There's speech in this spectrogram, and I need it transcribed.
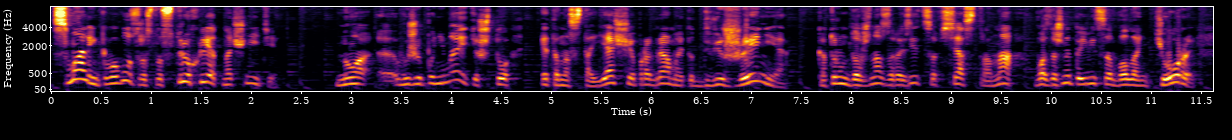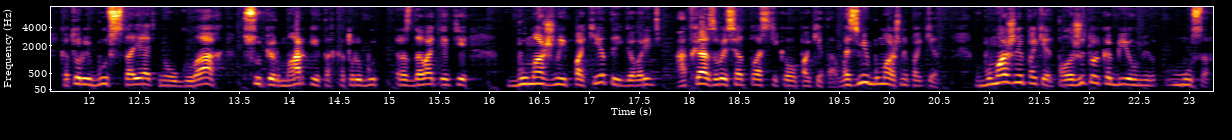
С маленького возраста, с трех лет начните. Но э, вы же понимаете, что это настоящая программа, это движение, которым должна заразиться вся страна. У вас должны появиться волонтеры, которые будут стоять на углах, в супермаркетах, которые будут раздавать эти бумажные пакеты и говорить, отказывайся от пластикового пакета, возьми бумажный пакет. В бумажный пакет положи только биомусор.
